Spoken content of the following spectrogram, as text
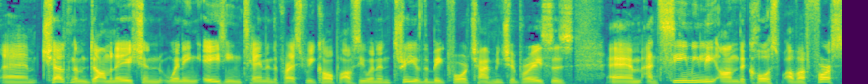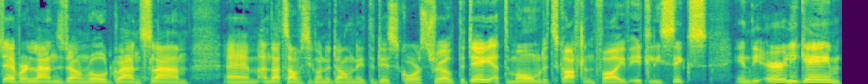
um, Cheltenham domination, winning 18 10 in the Prestbury Cup, obviously winning three of the big four championship races, um, and seemingly on the cusp of a first ever Lansdowne Road Grand Slam. Um, and that's obviously going to dominate the discourse throughout the day. At the moment, it's Scotland 5, Italy 6 in the early game.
